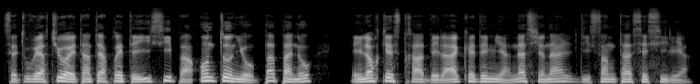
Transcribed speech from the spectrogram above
Cette ouverture est interprétée ici par Antonio Papano et l'Orchestra della Accademia Nazionale di Santa Cecilia.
